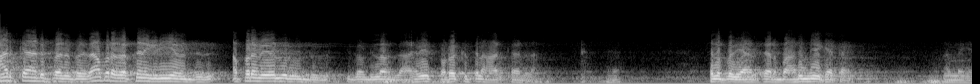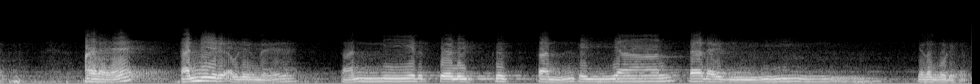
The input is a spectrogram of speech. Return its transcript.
ஆற்காடு தான் அப்புறம் ரத்தனகிரியே வந்தது. அப்புறம் வேலூர் வந்தது. இது அப்படிலாம் வந்தது ஆகவே தொடக்கத்தில் ஆற்காடு தான் சிலப்பதிகாரத்தை ரொம்ப அருமையை கேட்டாங்க. நல்லா கேட்டாங்க. அதுல தண்ணீர் அப்படின்னு தண்ணீர் தெளித்து தன் கையால் தடவி. இளங்கோடிகள்.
